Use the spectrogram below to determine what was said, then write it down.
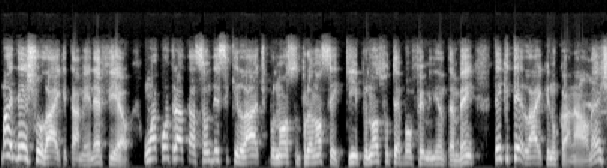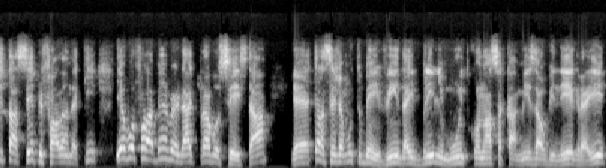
Mas deixa o like também, né, fiel? Uma contratação desse quilate para nosso, a nossa equipe, o nosso futebol feminino também, tem que ter like no canal, né? A gente está sempre falando aqui e eu vou falar bem a verdade para vocês, tá? É, que ela seja muito bem-vinda e brilhe muito com nossa camisa alvinegra aí.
